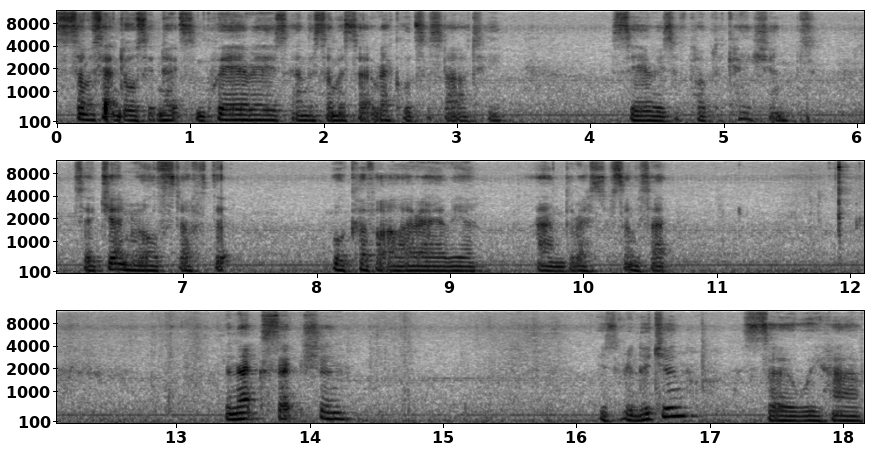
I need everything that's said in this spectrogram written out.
Somerset and Dorset Notes and Queries and the Somerset Record Society series of publications. So general stuff that will cover our area and the rest of Somerset. The next section is religion. So we have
